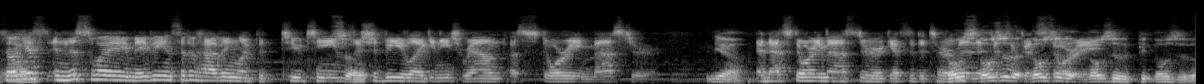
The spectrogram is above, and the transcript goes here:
So I Um, guess in this way, maybe instead of having like the two teams, So- there should be like in each round a story master, Yeah. and that story master gets to determine Those those are the those are the those are the those are the.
